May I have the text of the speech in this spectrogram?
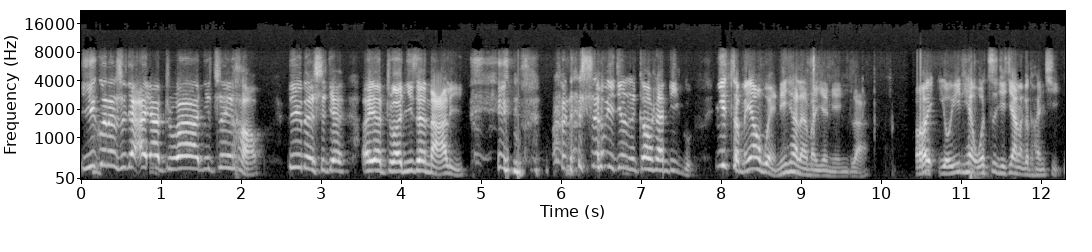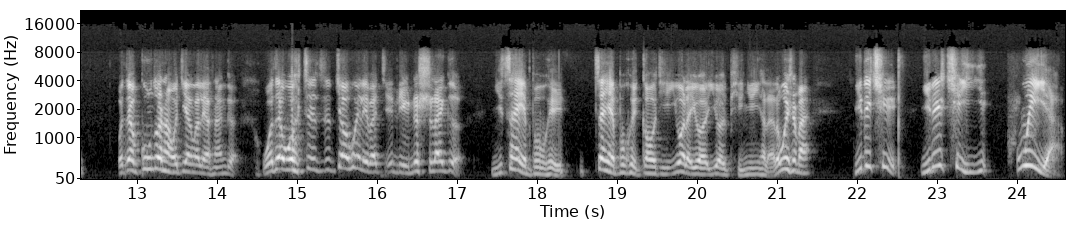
一过段时间，哎呀，主啊，你真好；另一段时间，哎呀，主啊，你在哪里？我的生命就是高山低谷，你怎么样稳定下来嘛，叶明，你知道？哎，有一天我自己建了个团契，我在工作上我建了两三个，我在我这这教会里边领着十来个，你再也不会再也不会高级，越来越越平均下来了。为什么？你得去，你得去一喂养，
